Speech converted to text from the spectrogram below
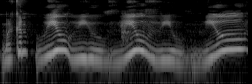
Bakın view view view view view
